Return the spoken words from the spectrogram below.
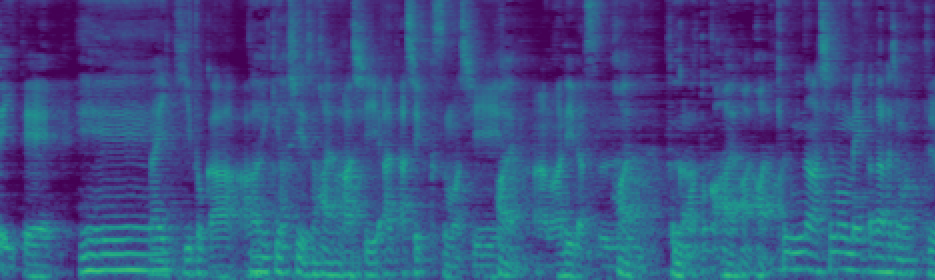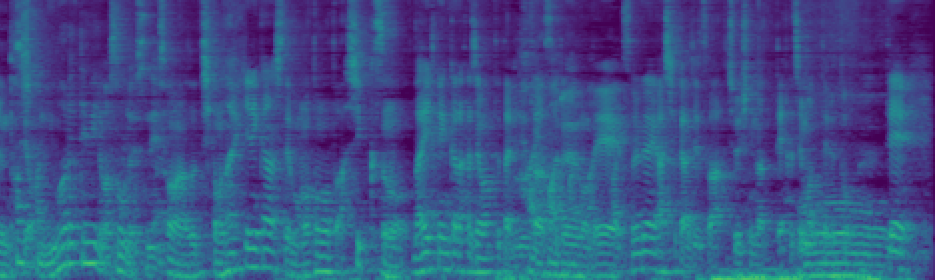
て、へー。ナイキとか、ナイキ足ですね。はいはい。足、アアシックスも足、はいあの、アディダスはい。とか、プーマとか。はいはいはい。今日みんな足のメーカーから始まってるんですよ。確かに言われてみればそうですね。そうなんですよ。しかもナイキに関してももともとアシックスの代理店から始まってたり実はするのはいはいはいはいはいで、それぐらい足が実は中心になって始まってるおと。ーで、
